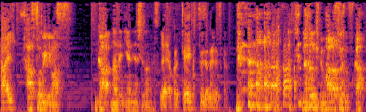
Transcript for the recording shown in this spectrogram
はい。い早速いきます。が、なんでニヤニヤしてたんですやいや、これテイク2じゃないですか。か なんでバラすんですか？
